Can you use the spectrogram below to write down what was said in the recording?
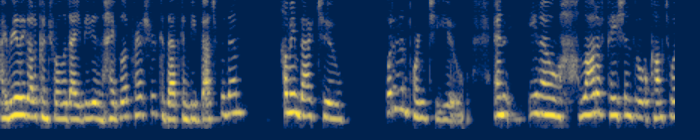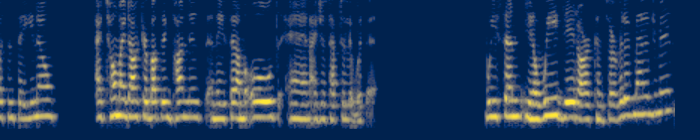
I really got to control the diabetes and high blood pressure because that's going to be best for them. Coming back to what is important to you. And, you know, a lot of patients will come to us and say, you know, I told my doctor about the incontinence and they said I'm old and I just have to live with it. We send, you know, we did our conservative management.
